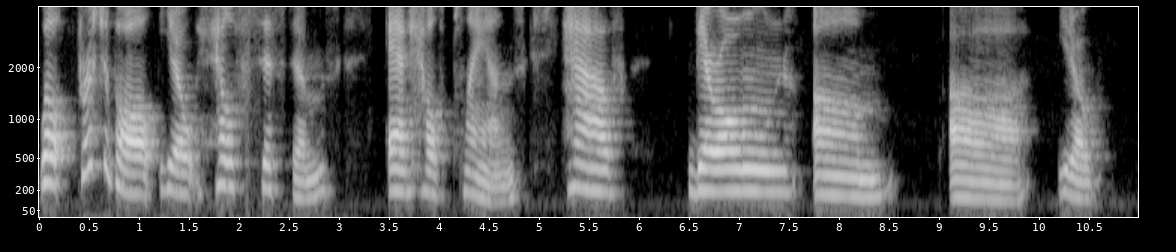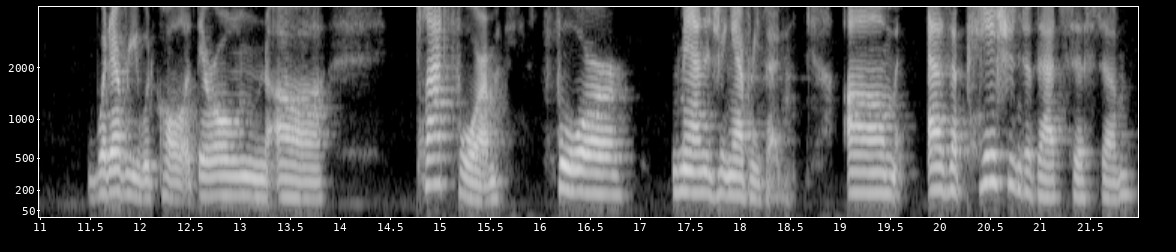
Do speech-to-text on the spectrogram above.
Well, first of all, you know, health systems and health plans have their own, um, uh, you know, whatever you would call it, their own uh, platform for managing everything. Um, as a patient of that system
